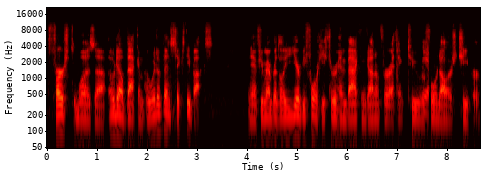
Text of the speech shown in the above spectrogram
First was uh, Odell Beckham, who would have been 60 bucks. You know, if you remember the year before, he threw him back and got him for, I think, two or Yeah. four dollars cheaper.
